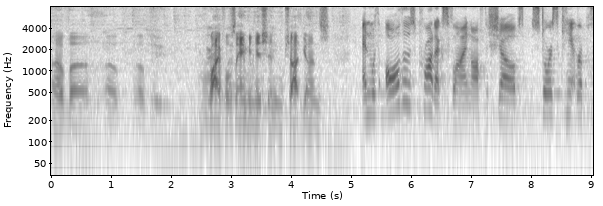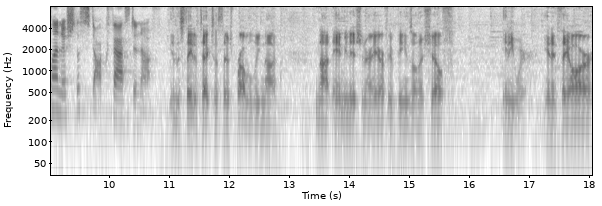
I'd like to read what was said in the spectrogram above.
of, uh, of, of rifles, ammunition, shotguns. And with all those products flying off the shelves, stores can't replenish the stock fast enough. In the state of Texas, there's probably not, not ammunition or AR-15s on a shelf anywhere. And if they are,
